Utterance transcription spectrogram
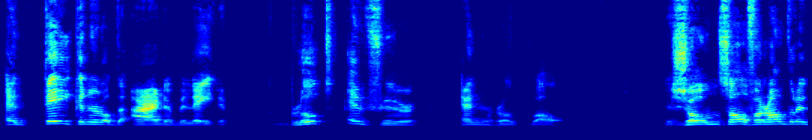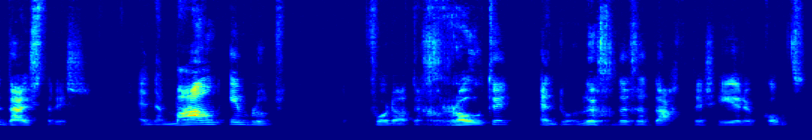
en tekenen op de aarde beneden. Bloed en vuur en rookbal. De zon zal veranderen in duisternis en de maan in bloed, voordat de grote en doorluchtige dag des Heren komt.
